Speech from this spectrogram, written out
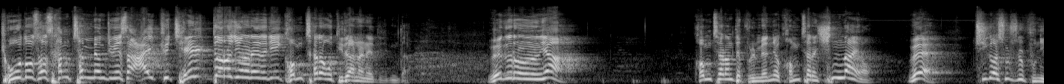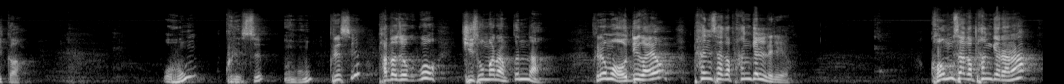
교도소 3천 명 중에서 IQ 제일 떨어지는 애들이 검찰하고 딜하는 애들입니다. 왜 그러느냐? 검찰한테 불면요. 검찰은 신나요. 왜? 쥐가 술술 부니까. 어? 그랬어요? 어? 그랬어요? 받아 적고 기소만 하면 끝나. 그러면 어디 가요? 판사가 판결 내려요. 검사가 판결하나?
